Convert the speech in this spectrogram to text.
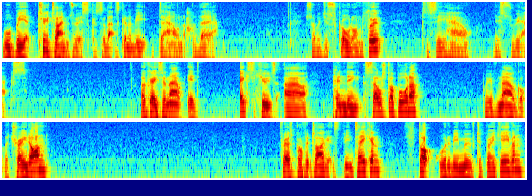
will be at two times risk, so that's going to be down there. So we just scroll on through to see how this reacts. Okay, so now it executes our pending sell stop order. We've now got the trade on. First profit target's been taken. Stop would have been moved to break even.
